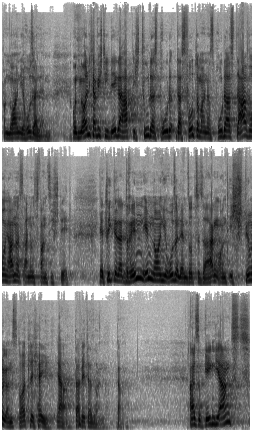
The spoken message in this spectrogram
vom neuen Jerusalem. Und neulich habe ich die Idee gehabt, ich tue das, Bruder, das Foto meines Bruders da, wo Johannes 21 steht. Jetzt liegt er da drin im neuen Jerusalem sozusagen und ich spüre ganz deutlich, hey, ja, da wird er sein. Ja. Also gegen die Angst,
